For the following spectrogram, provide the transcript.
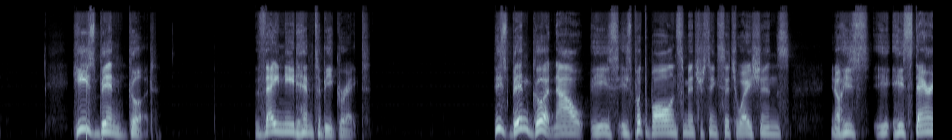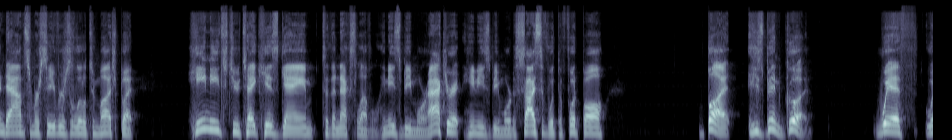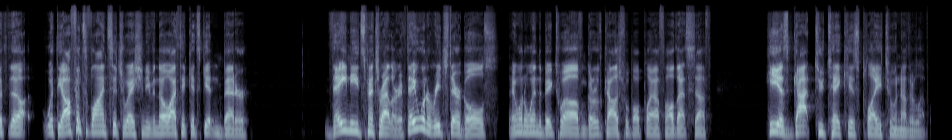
he's been good. They need him to be great. He's been good. Now he's he's put the ball in some interesting situations. You know, he's he, he's staring down some receivers a little too much, but he needs to take his game to the next level. He needs to be more accurate, he needs to be more decisive with the football. But he's been good with with the with the offensive line situation, even though I think it's getting better, they need Spencer Rattler. If they want to reach their goals, they want to win the Big 12 and go to the college football playoff, all that stuff, he has got to take his play to another level.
